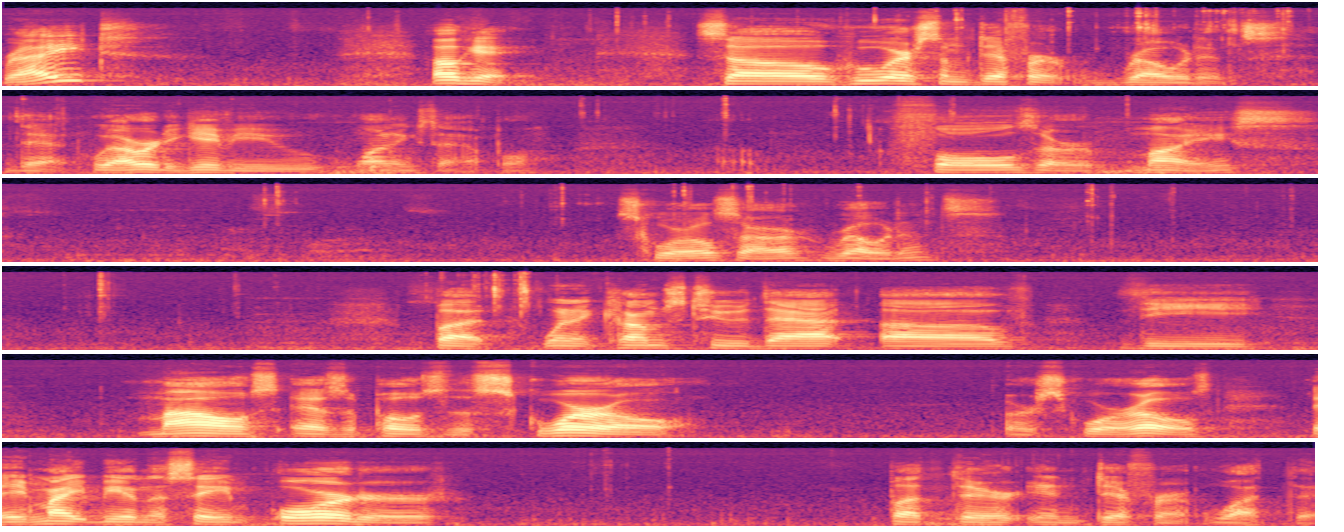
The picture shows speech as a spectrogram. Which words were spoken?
right? Okay, so who are some different rodents then? We already gave you one example. Um, voles are mice. Squirrels are rodents. But when it comes to that of the mouse as opposed to the squirrel or squirrels, they might be in the same order, but they're in different what then?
